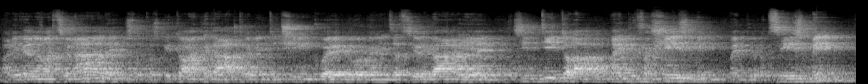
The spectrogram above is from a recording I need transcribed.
a livello nazionale, sottoscritto anche da altre 25 organizzazioni varie, si intitola Mai più fascismi, mai più razzismi.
